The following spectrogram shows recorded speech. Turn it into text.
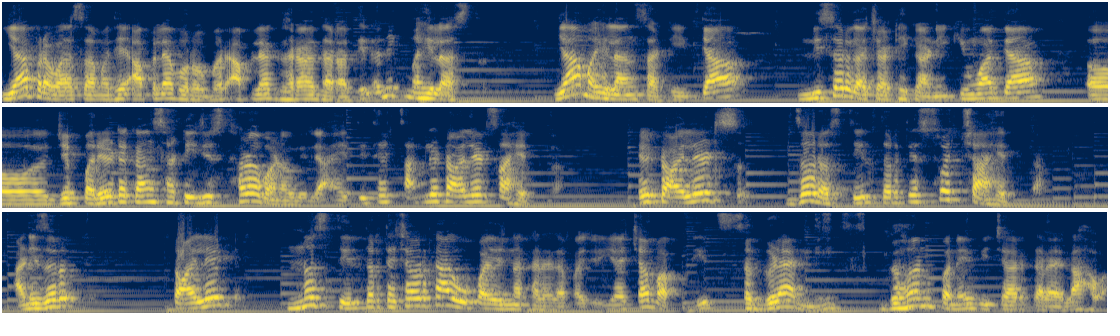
या प्रवासामध्ये आपल्या बरोबर आपल्या घरादारातील अनेक महिला असतात. या महिलांसाठी त्या निसर्गाच्या ठिकाणी किंवा त्या जे पर्यटकांसाठी जी स्थळं बनवलेली आहेत तिथे चांगले टॉयलेट्स आहेत का? हे टॉयलेट्स जर असतील तर ते स्वच्छ आहेत का? आणि जर टॉयलेट नसतील तर त्याच्यावर काय उपाययोजना करायला पाहिजे? याच्या बाबतीत सगळ्यांनी गहनपणे विचार करायला हवा.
